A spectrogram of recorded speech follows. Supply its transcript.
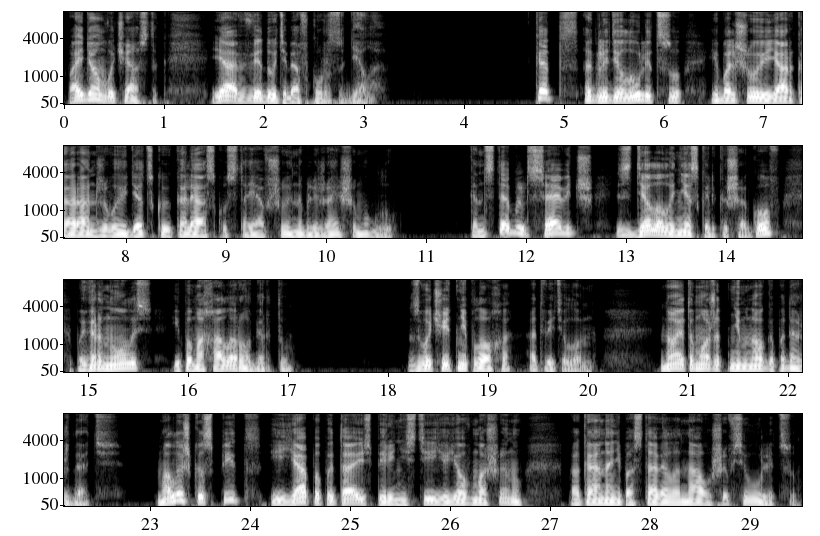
Пойдем в участок. Я введу тебя в курс дела. Кэт оглядел улицу и большую ярко-оранжевую детскую коляску, стоявшую на ближайшем углу. Констебль Савич сделала несколько шагов, повернулась и помахала Роберту. Звучит неплохо, ответил он. Но это может немного подождать. Малышка спит, и я попытаюсь перенести ее в машину, пока она не поставила на уши всю улицу.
